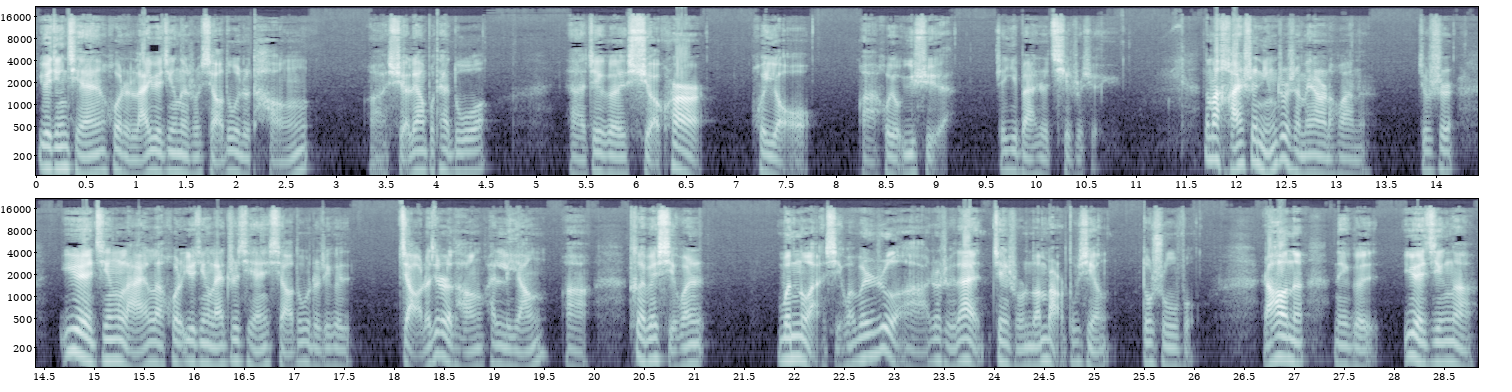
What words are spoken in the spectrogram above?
月经前或者来月经的时候，小肚子疼，啊，血量不太多，啊，这个血块会有，啊，会有淤血，这一般是气滞血瘀。那么寒湿凝滞什么样的话呢？就是月经来了或者月经来之前，小肚子这个绞着劲儿疼，还凉啊，特别喜欢温暖，喜欢温热啊，热水袋这时候暖宝都行，都舒服。然后呢，那个月经啊，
